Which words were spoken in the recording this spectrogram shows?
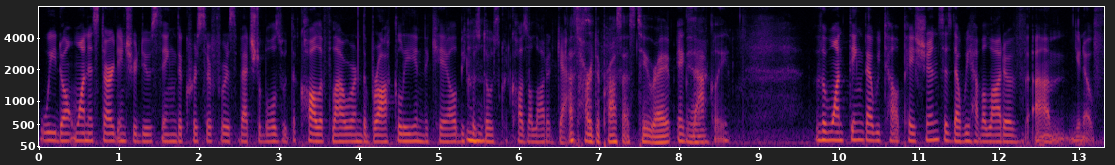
We don't want to start introducing the cruciferous vegetables with the cauliflower and the broccoli and the kale because those could cause a lot of gas. That's hard to process too, right? Yeah. Exactly. The one thing that we tell patients is that we have a lot of, um, you know, f-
